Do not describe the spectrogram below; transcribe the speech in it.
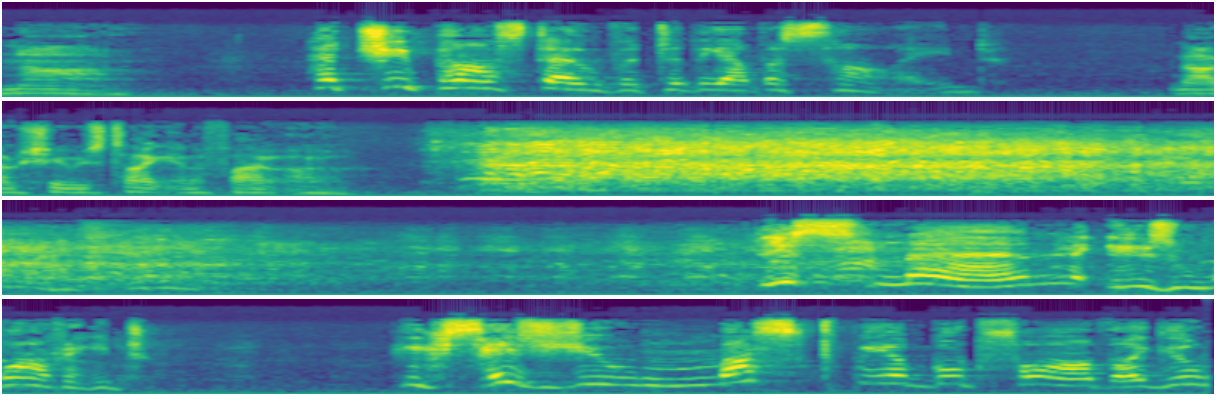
No. Had she passed over to the other side? No, she was taking a photo. This man is worried. He says you must be a good father. You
